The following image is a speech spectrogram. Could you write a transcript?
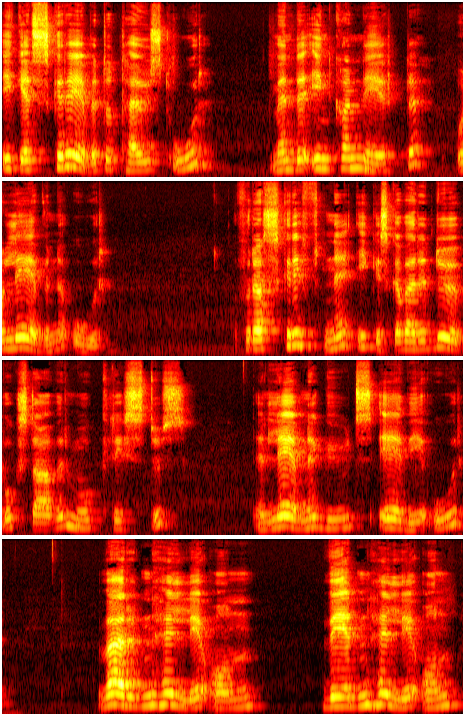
ikke et skrevet og taust ord, men det inkarnerte og levende ord. For at Skriftene ikke skal være døde bokstaver, må Kristus, den levende Guds evige ord, være Den hellige ånd ved Den hellige ånd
